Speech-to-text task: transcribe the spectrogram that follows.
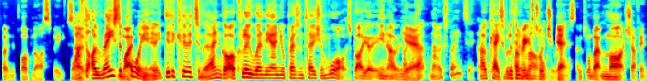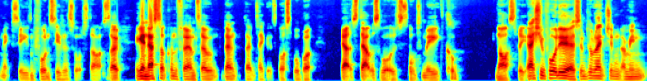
spoken to Bob last week. So Well, I, thought- I raised a point, be- and it did occur to me. I hadn't got a clue when the annual presentation was, but I, you know, Yeah. that now explains it. Okay, so we're looking at March. talk- yeah, so we're talking about March, I think, next season before the season sort of starts. So again, that's not confirmed, so don't don't take it as gospel. But that's that was what was told to me Cool. last week. Actually, before the year, so to mention, I mean,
